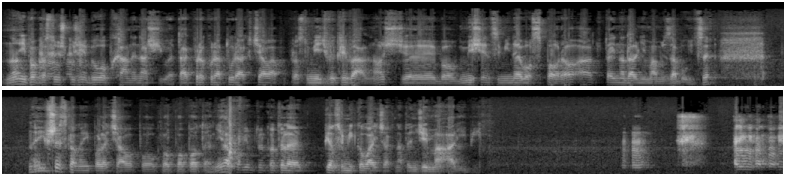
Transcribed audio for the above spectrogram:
No i po prostu już później było pchane na siłę, tak? Prokuratura chciała po prostu mieć wykrywalność, yy, bo miesięcy minęło sporo, a tutaj nadal nie mamy zabójcy. No i wszystko, no i poleciało po, po, po, po ten. Ja powiem tylko tyle, Piotr Mikołajczak na ten dzień ma alibi. A niech mi pan powie,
